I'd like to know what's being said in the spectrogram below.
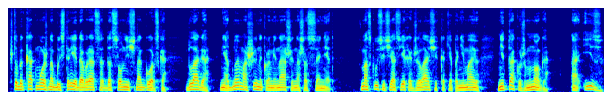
чтобы как можно быстрее добраться до Солнечногорска. Благо, ни одной машины, кроме нашей, на шоссе нет. В Москву сейчас ехать желающих, как я понимаю, не так уж много. А из...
